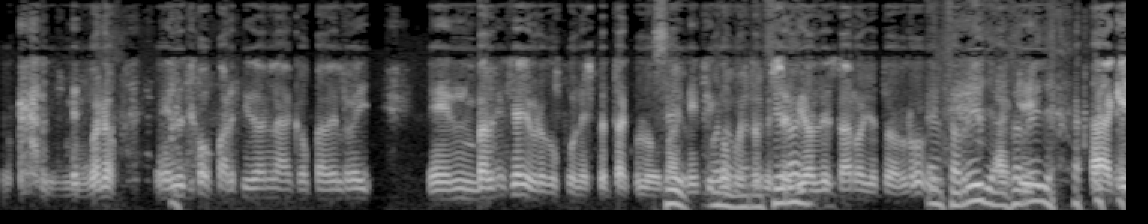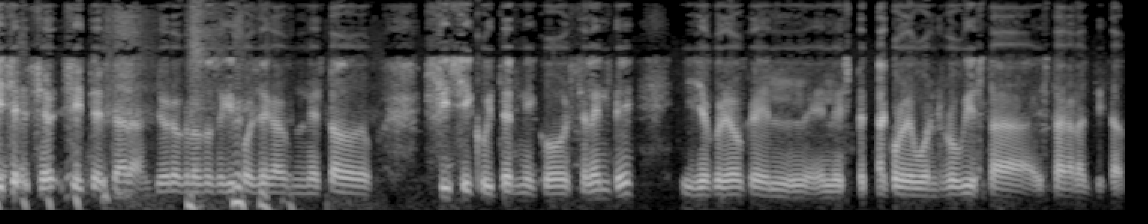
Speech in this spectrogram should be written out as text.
Bueno, el último partido en la Copa del Rey en Valencia yo creo que fue un espectáculo magnífico, bueno, puesto que se vio el desarrollo todo el rugby. En Zorrilla, aquí, Zorrilla. Aquí se, se, intentará. Yo creo que los dos equipos llegan a un estado físico y técnico excelente y yo creo que el, el espectáculo de buen rugby está, está garantizado.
